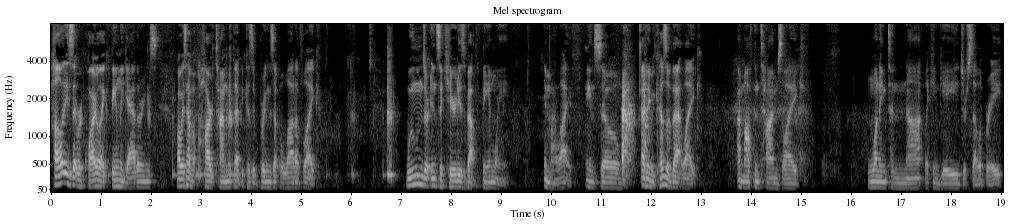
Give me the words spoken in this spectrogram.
holidays that require like family gatherings, I always have a hard time with that because it brings up a lot of like wounds or insecurities about family in my life. And so I think because of that, like I'm oftentimes like wanting to not like engage or celebrate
